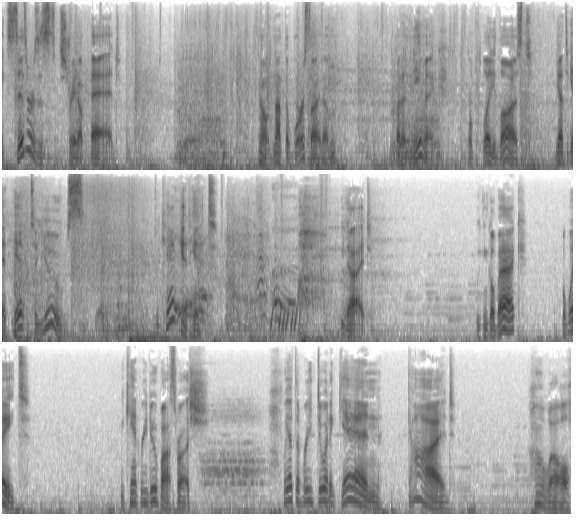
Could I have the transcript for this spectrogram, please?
like, Scissors is straight up bad. No, not the worst item, but Anemic, or Bloody Lust, you have to get hit to use. We can't get hit. we died. We can go back, but wait. We can't redo Boss Rush. We have to redo it again. God. Oh well.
